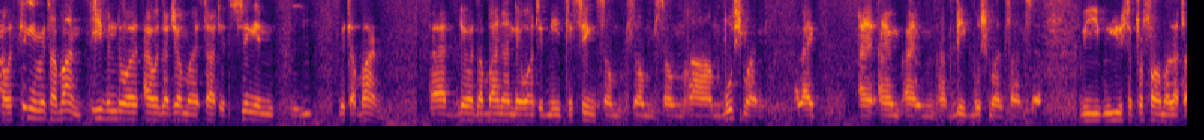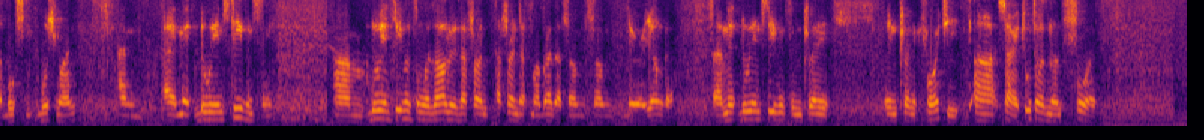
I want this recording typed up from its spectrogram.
I was singing with a band. Even though I was a drummer, I started singing with a band. Uh, there was a band and they wanted me to sing some some some um, Bushman. Like I, I'm I'm a big Bushman fan, so we, we used to perform a lot of Bush, Bushman, and I met Duane Stephenson. Um, Duane Stephenson was always a friend a friend of my brother from from they were younger. So I met Duane Stephenson in 20 in 2040, uh, sorry, 2004.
